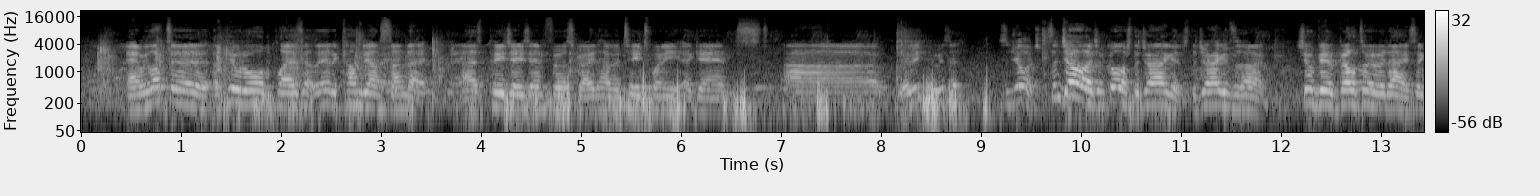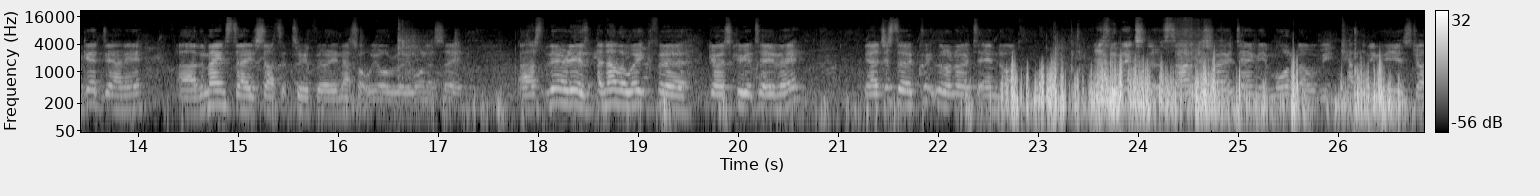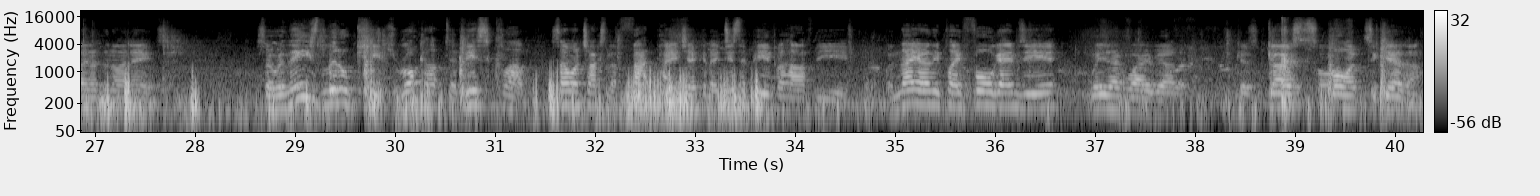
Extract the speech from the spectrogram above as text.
And we'd like to appeal to all the players out there to come down Sunday as PGs and first grade have a T20 against, uh, Webby, who is it? St George. St George, of course, the Dragons. The Dragons at home. Should be a of a day, so get down here. Uh, the main stage starts at 2.30 and that's what we all really want to see. Uh, so there it is, another week for Ghost Cricket TV. Now just a quick little note to end on. As we mentioned at the start of the show, Damien Mortimer will be captaining the Australian under-19s. So when these little kids rock up to this club, someone chucks them a fat paycheck and they disappear for half the year. When they only play four games a year, we don't worry about it. Because ghosts haunt together.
